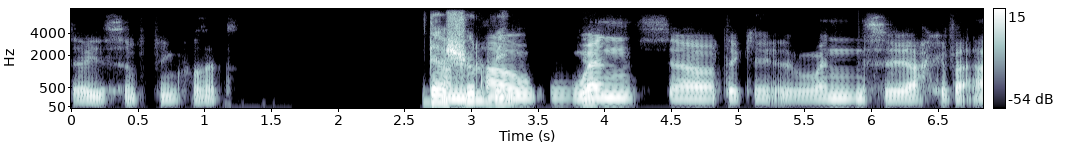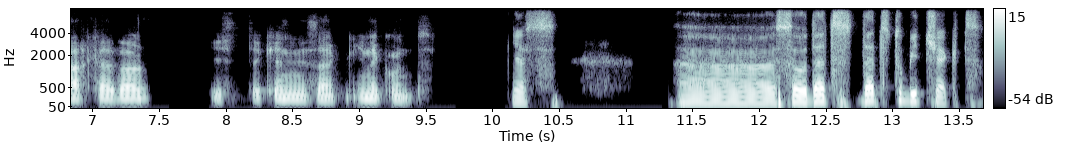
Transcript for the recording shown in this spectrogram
there is something for that. There and should be. how, when they are taken, when the archival, archival is taken in, ac- in account. Yes. Uh, so that's that's to be checked.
